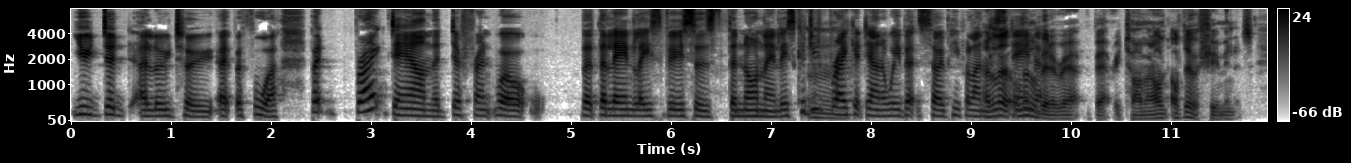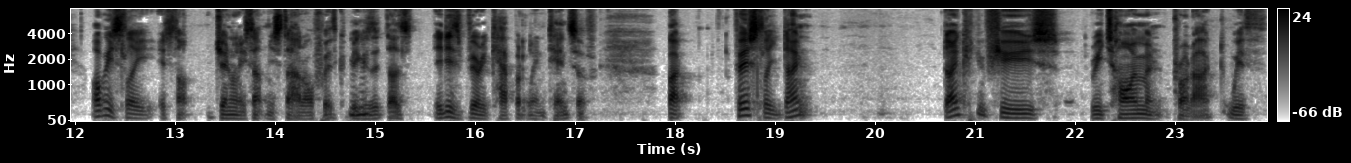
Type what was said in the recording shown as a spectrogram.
you did allude to it before, but break down the different, well, the, the land lease versus the non land lease. Could you break it down a wee bit so people Hmm. A understand little, a little it? bit about, about retirement. I'll, I'll do a few minutes. Obviously, it's not generally something you start off with because Mm-hmm. it does. It is very capital intensive. But firstly, don't don't confuse retirement product with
